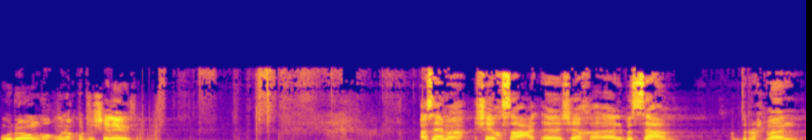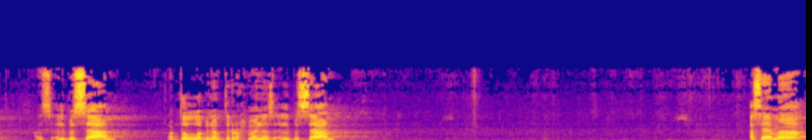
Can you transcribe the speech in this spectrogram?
udongo unakutosheleza asema Sheikh Sa'd Sheikh Al-Bassam Abdurrahman Al-Bassam Abdullah bin Abdurrahman Al-Bassam asema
